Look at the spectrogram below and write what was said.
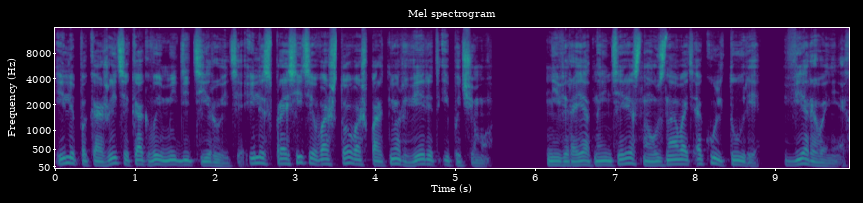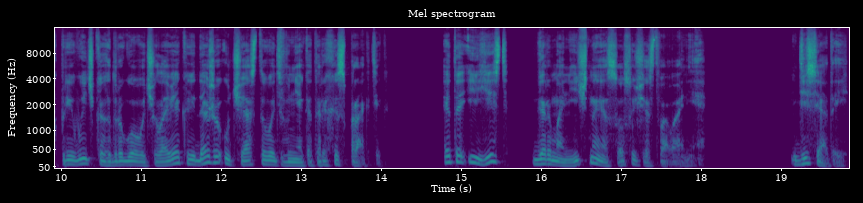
Или покажите, как вы медитируете, или спросите, во что ваш партнер верит и почему. Невероятно интересно узнавать о культуре, верованиях, привычках другого человека и даже участвовать в некоторых из практик. Это и есть гармоничное сосуществование. Десятый.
